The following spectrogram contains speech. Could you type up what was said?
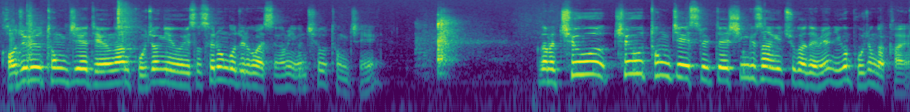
거주류 통지에 대응한 보정에 의해서 새로운 거주류가 발생하면 이건 최후 통지. 그 다음에 최후, 최후 통지했을 때 신규사항이 추가되면 이건 보정각하예요.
